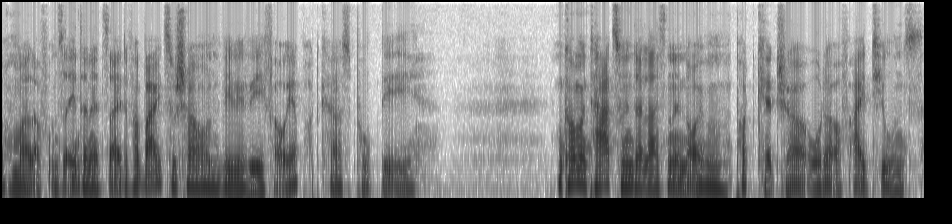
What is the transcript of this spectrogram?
doch mal auf unserer Internetseite vorbeizuschauen, www.vrpodcast.de. Einen Kommentar zu hinterlassen in eurem Podcatcher oder auf iTunes.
